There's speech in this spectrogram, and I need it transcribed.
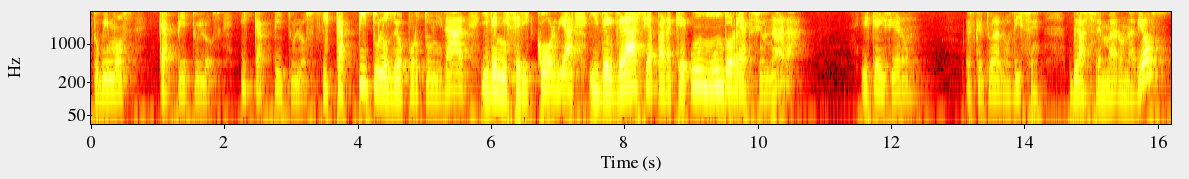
Tuvimos capítulos y capítulos y capítulos de oportunidad y de misericordia y de gracia para que un mundo reaccionara. ¿Y qué hicieron? La escritura lo dice, blasfemaron a Dios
